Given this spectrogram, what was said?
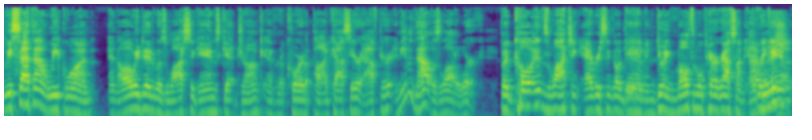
we sat down week one, and all we did was watch the games, get drunk, and record a podcast here after. And even that was a lot of work. But Colton's watching every single game Dude. and doing multiple paragraphs on every wish- game.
